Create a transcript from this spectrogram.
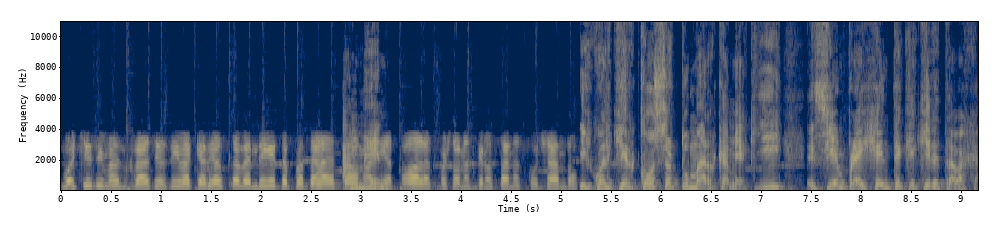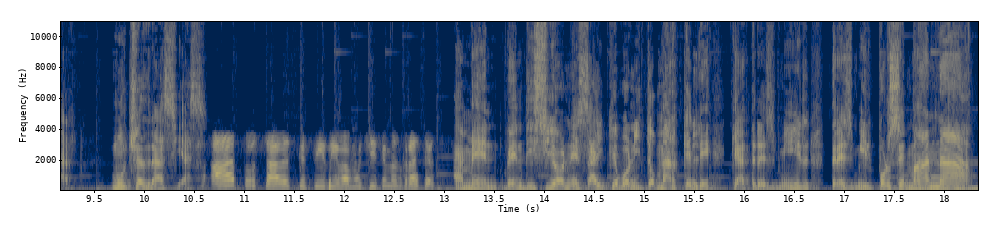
Muchísimas gracias, Diva. Que Dios te bendiga y te proteja de todo mal y a todas las personas que nos están escuchando. Y cualquier cosa tú márcame. Aquí eh, siempre hay gente que quiere trabajar. Muchas gracias. Ah, tú sabes que sí, Diva. Muchísimas gracias. Amén. Bendiciones. Ay, qué bonito. Márquenle que a tres mil, tres mil por semana.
